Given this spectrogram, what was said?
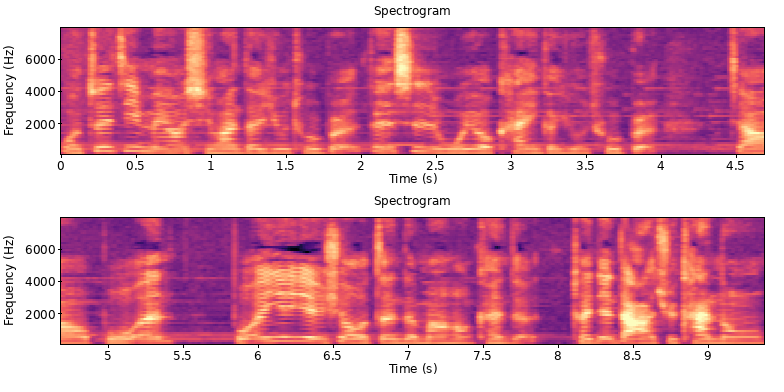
我最近没有喜欢的 YouTuber，但是我有看一个 YouTuber 叫伯恩，伯恩夜夜秀真的蛮好看的，推荐大家去看哦。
